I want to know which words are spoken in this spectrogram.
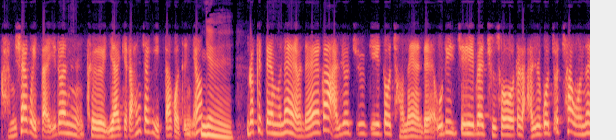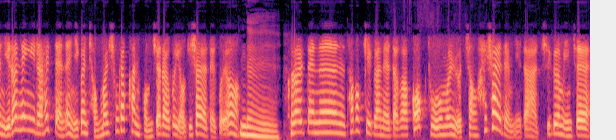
감시하고 있다 이런 그 이야기를 한 적이 있다거든요. 예. 그렇기 때문에 내가 알려주기도 전에 내 우리 집의 주소를 알고 쫓아오는 이런 행위를 할 때는 이건 정말 심각한 범죄라고 여기셔야 되고요. 네. 그럴 때는 사법기관에다가 꼭 도움을 요청하셔야 됩니다. 지금 이제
